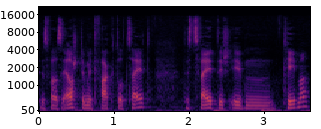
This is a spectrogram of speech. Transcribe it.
Das war das erste mit Faktor Zeit. Das zweite ist eben Thema.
